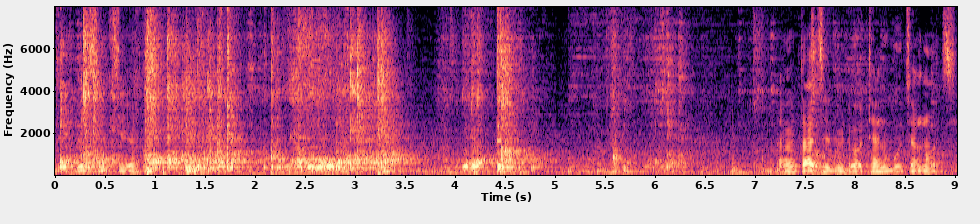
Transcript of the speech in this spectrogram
Place it here. And we tight it with your 10 bolt and nut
